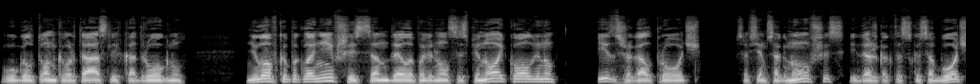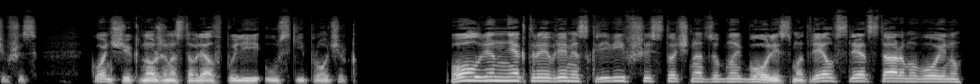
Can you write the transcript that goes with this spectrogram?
Угол тонкого рта слегка дрогнул. Неловко поклонившись, Санделло повернулся спиной к Олвину и зашагал прочь, совсем согнувшись и даже как-то скособочившись. Кончик ножен оставлял в пыли узкий прочерк. Олвин, некоторое время скривившись точно от зубной боли, смотрел вслед старому воину,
